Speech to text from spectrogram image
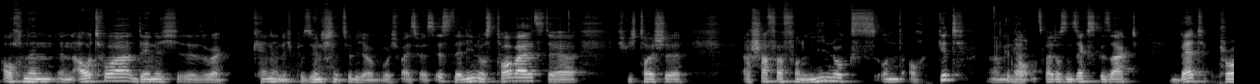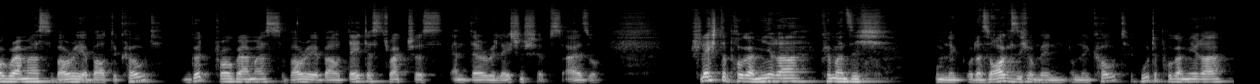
auch einen, einen Autor, den ich äh, sogar kenne, nicht persönlich natürlich, aber wo ich weiß, wer es ist, der Linus Torvalds, der, ich mich täusche, Erschaffer von Linux und auch Git. Ähm, genau. hat 2006 gesagt, Bad programmers worry about the code, good programmers worry about data structures and their relationships. Also schlechte Programmierer kümmern sich um den oder sorgen sich um den, um den Code, gute Programmierer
